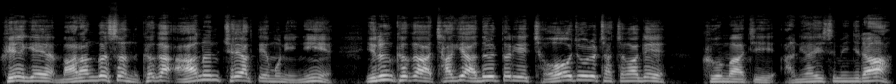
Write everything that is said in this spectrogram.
그에게 말한 것은 그가 아는 죄악 때문이니 이는 그가 자기 아들들이 저주를 자청하되 금하지 아니하였음이니라.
